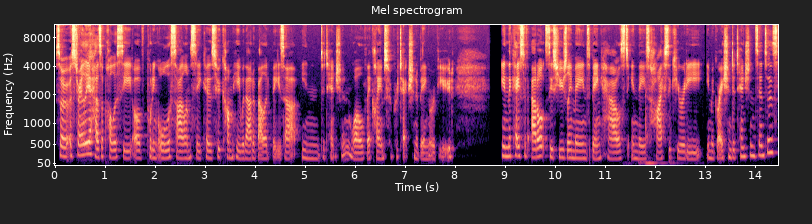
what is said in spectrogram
So, Australia has a policy of putting all asylum seekers who come here without a valid visa in detention while their claims for protection are being reviewed. In the case of adults, this usually means being housed in these high security immigration detention centres.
